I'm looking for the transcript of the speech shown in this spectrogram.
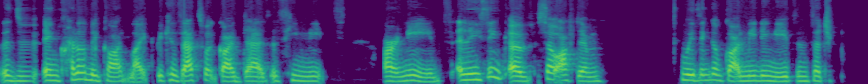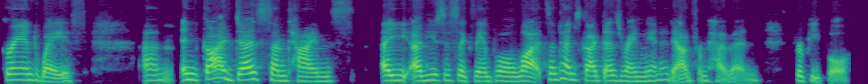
it's incredibly godlike because that's what God does is he meets our needs. And you think of so often we think of God meeting needs in such grand ways. Um, and God does sometimes, I, I've used this example a lot. Sometimes God does rain manna down from heaven for people.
